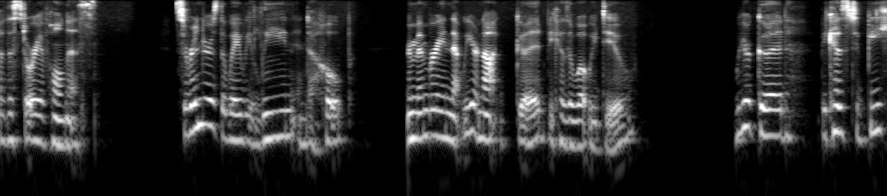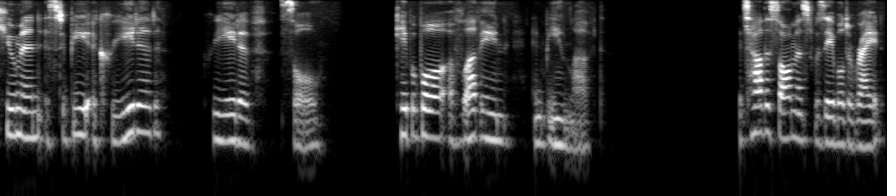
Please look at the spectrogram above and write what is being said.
of the story of wholeness. Surrender is the way we lean into hope, remembering that we are not good because of what we do. We are good because to be human is to be a created, creative soul, capable of loving and being loved. It's how the psalmist was able to write,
